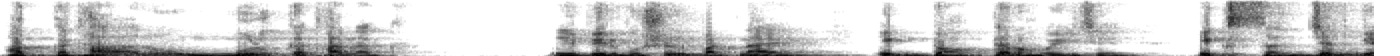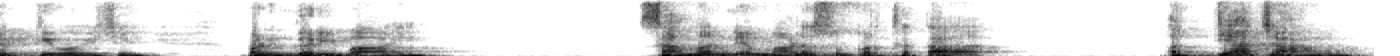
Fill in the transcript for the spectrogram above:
આ કથાનું મૂળ કથાનક એ વીરભૂષણ પટનાયક એક ડૉક્ટર હોય છે. એક સજ્જન વ્યક્તિ હોય છે. પણ ગરીબાઈ, સામાન્ય માણસ ઉપર થતા અત્યાચારો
